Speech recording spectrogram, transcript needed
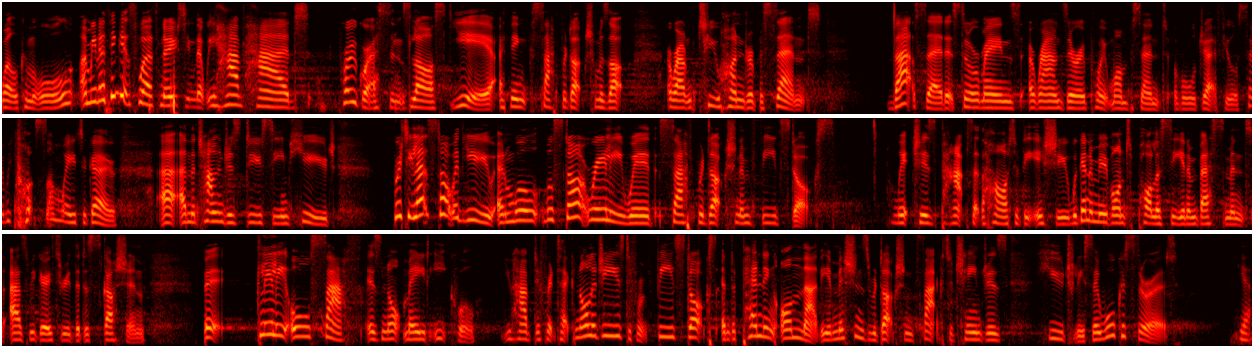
Welcome all. I mean, I think it's worth noting that we have had progress since last year. I think SAF production was up around 200%. That said, it still remains around 0.1% of all jet fuel, so we've got some way to go. Uh, and the challenges do seem huge. Priti, let's start with you, and we'll, we'll start really with SAF production and feedstocks, which is perhaps at the heart of the issue. We're going to move on to policy and investment as we go through the discussion. But clearly, all SAF is not made equal. You have different technologies, different feedstocks, and depending on that, the emissions reduction factor changes hugely. So walk us through it. Yeah.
